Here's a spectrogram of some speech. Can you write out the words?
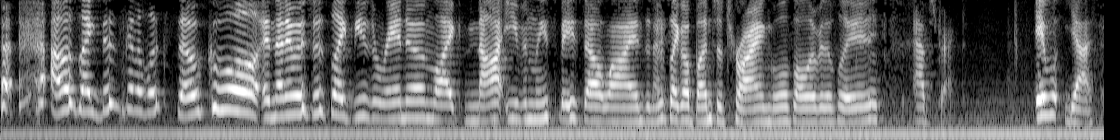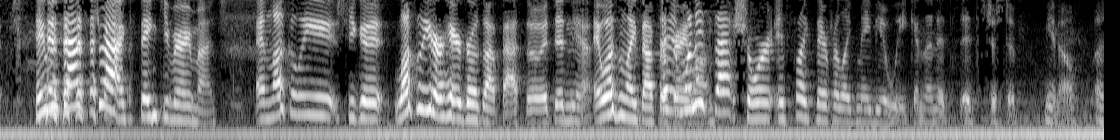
I was like, this is gonna look so cool, and then it was just like these random, like not evenly spaced out lines, and just like a bunch of triangles all over the place. it's abstract. It w- yes, it was abstract. Thank you very much. And luckily, she could. Luckily, her hair grows out fast, so it didn't. Yeah. It wasn't like that for And very when long. it's that short, it's like there for like maybe a week, and then it's it's just a you know a,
